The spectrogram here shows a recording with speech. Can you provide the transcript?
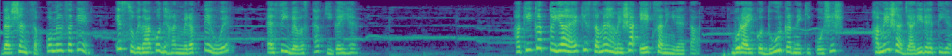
दर्शन सबको मिल सके, इस सुविधा को ध्यान में रखते हुए ऐसी व्यवस्था की गई है। हकीकत तो यह है कि समय हमेशा एक सा नहीं रहता। बुराई को दूर करने की कोशिश हमेशा जारी रहती है।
